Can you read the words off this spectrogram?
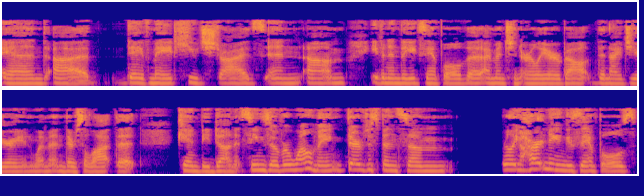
And, uh, they've made huge strides And, um, even in the example that I mentioned earlier about the Nigerian women, there's a lot that can be done. It seems overwhelming. There have just been some really heartening examples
